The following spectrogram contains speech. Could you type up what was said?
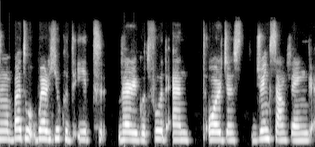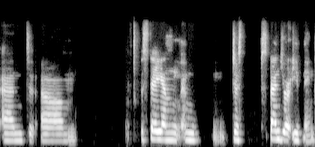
um, but where you could eat very good food and or just drink something and um, stay and, and just spend your evening.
